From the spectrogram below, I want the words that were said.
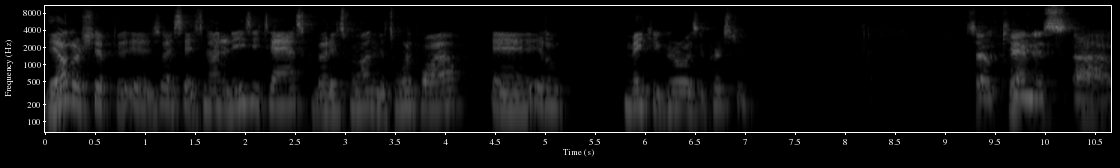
the eldership is, I say, it's not an easy task, but it's one that's worthwhile and it'll make you grow as a Christian. So, Ken, is uh,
